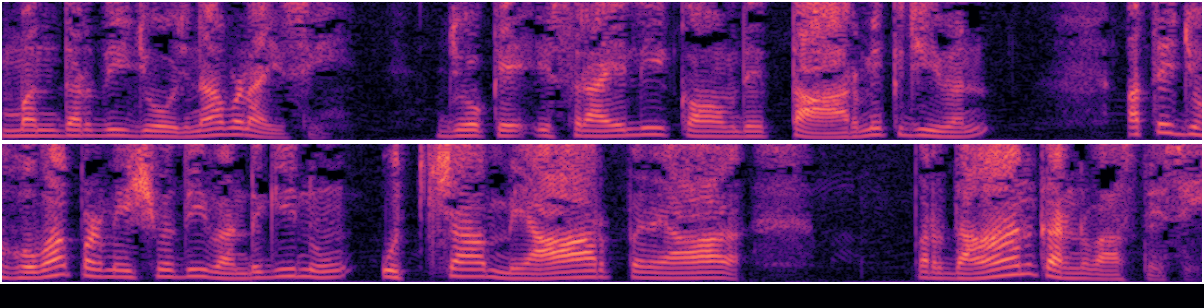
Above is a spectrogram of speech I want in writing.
ਮੰਦਰ ਦੀ ਯੋਜਨਾ ਬਣਾਈ ਸੀ, ਜੋ ਕਿ ਇਸرائیਲੀ ਕੌਮ ਦੇ ਧਾਰਮਿਕ ਜੀਵਨ ਅਤੇ ਯਹੋਵਾ ਪਰਮੇਸ਼ਵਰ ਦੀ ਵੰਦਗੀ ਨੂੰ ਉੱਚਾ ਮਿਆਰ ਪਿਆਰ ਪ੍ਰਦਾਨ ਕਰਨ ਵਾਸਤੇ ਸੀ।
